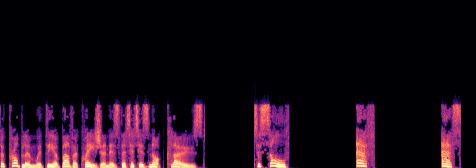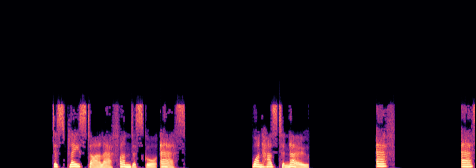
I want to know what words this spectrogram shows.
the problem with the above equation is that it is not closed. To solve f s display style f underscore s. One has to know f s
